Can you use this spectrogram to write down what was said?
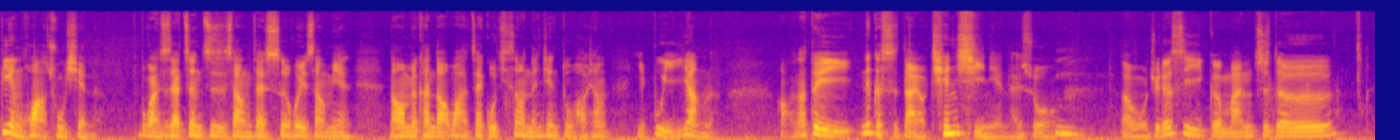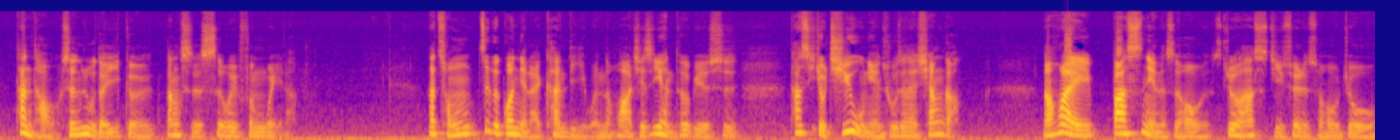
变化出现了。不管是在政治上，在社会上面，然后我们又看到哇，在国际上的能见度好像也不一样了。啊，那对那个时代哦，千禧年来说，嗯，呃，我觉得是一个蛮值得探讨深入的一个当时的社会氛围了。那从这个观点来看，李玟的话，其实也很特别的是，他是一九七五年出生在香港，然后后来八四年的时候，就是他十几岁的时候，就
